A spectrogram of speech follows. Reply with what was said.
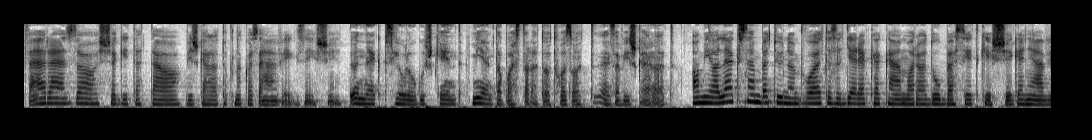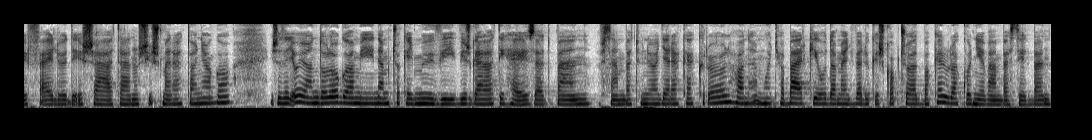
felrázza, segítette a vizsgálatoknak az elvégzését. Önnek pszichológusként milyen tapasztalatot hozott ez a vizsgálat? Ami a legszembetűnőbb volt, ez a gyerekek elmaradó beszédkészsége, nyelvi fejlődése, általános ismeretanyaga, és ez egy olyan dolog, ami nem csak egy művi vizsgálati helyzetben szembetűnő a gyerekekről, hanem hogyha bárki oda megy velük és kapcsolatba kerül, akkor nyilván beszédben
